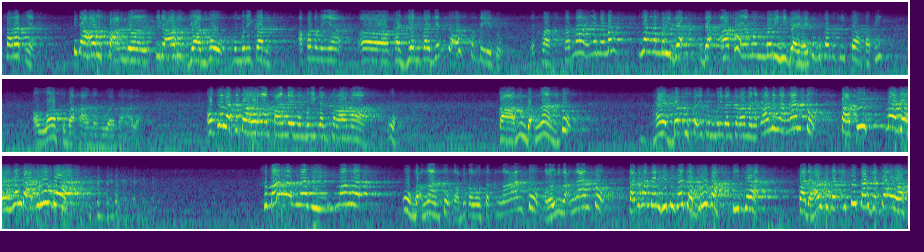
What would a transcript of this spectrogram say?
syaratnya. Tidak harus pandai, tidak harus jago memberikan apa namanya eh, kajian-kajian uh, tidak seperti itu. Ikhlas. Karena yang memang yang memberi da, da, apa yang memberi hidayah itu bukan kita, tapi Allah Subhanahu wa taala. Oke lah kita orang yang pandai memberikan ceramah. Wah, kami nggak ngantuk. Hebat Ustaz itu memberikan ceramahnya. Kami nggak ngantuk. Tapi majaunya nggak berubah. Semangat ngaji, semangat. Oh nggak ngantuk, tapi kalau Ustaz ngantuk, kalau ini nggak ngantuk. Tapi kan dari situ saja berubah, tidak. Padahal bukan itu target dakwah.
